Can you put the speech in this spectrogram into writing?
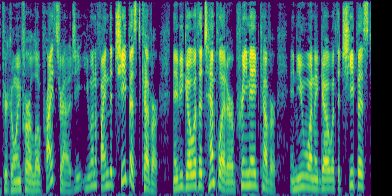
If you're going for a low price strategy, you want to find the cheapest cover. Maybe go with a template or a pre made cover, and you want to go with the cheapest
